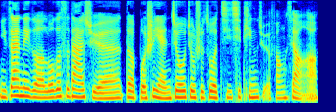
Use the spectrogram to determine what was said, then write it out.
你在那个罗格斯大学的博士研究就是做机器听觉方向啊，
